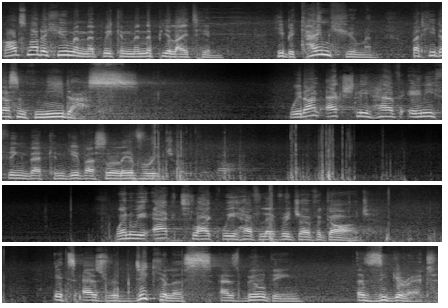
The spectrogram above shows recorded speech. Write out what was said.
God's not a human that we can manipulate him. He became human, but he doesn't need us. We don't actually have anything that can give us leverage over God. When we act like we have leverage over God, it's as ridiculous as building a ziggurat.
